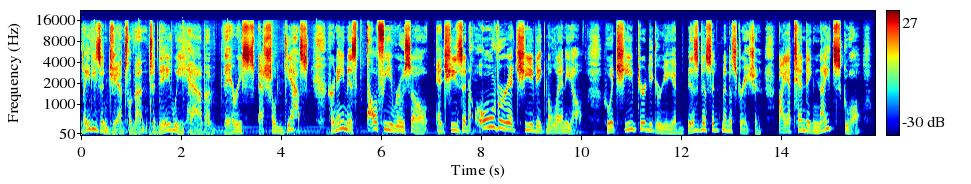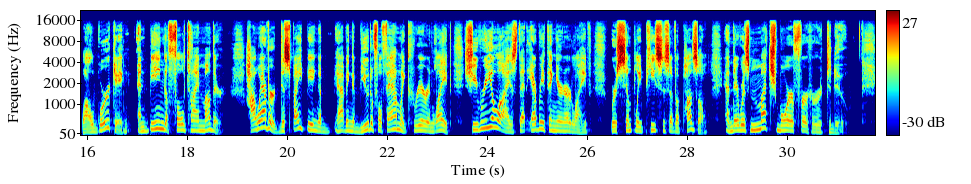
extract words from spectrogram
Ladies and gentlemen, today we have a very special guest. Her name is Alphie Russo, and she's an overachieving millennial who achieved her degree in business administration by attending night school while working and being a full time mother. However, despite being a, having a beautiful family, career, and life, she realized that everything in her life were simply pieces of a puzzle, and there was much more for her to do.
